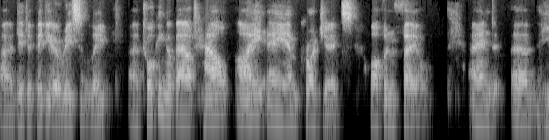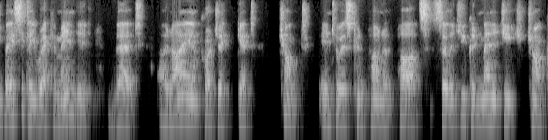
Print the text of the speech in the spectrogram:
uh, did a video recently uh, talking about how IAM projects often fail. And um, he basically recommended that an IAM project get chunked into its component parts so that you can manage each chunk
